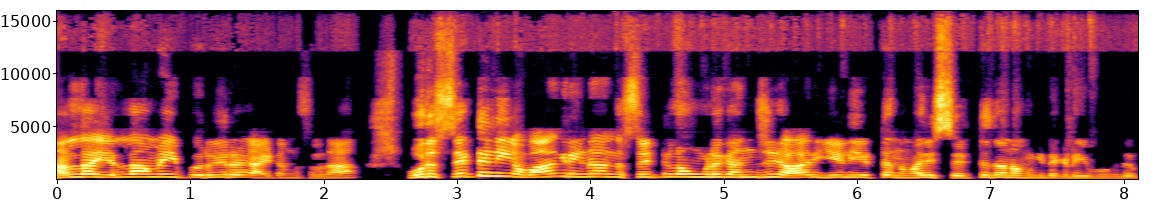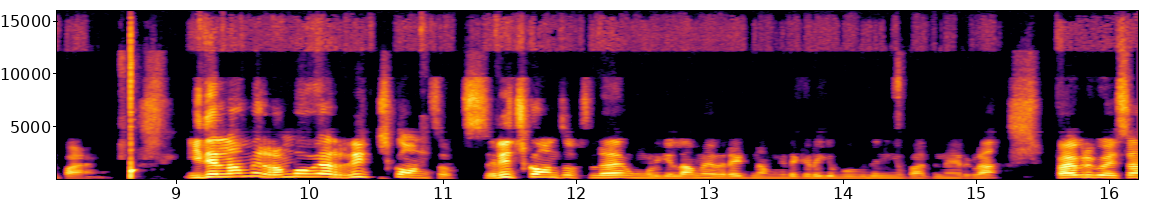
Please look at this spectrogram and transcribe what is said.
நல்லா எல்லாமே இப்போ இருக்கிற ஐட்டம்ஸ்ல தான். ஒரு செட்டு நீங்க வாங்குறீங்கன்னா அந்த செட்டுல உங்களுக்கு அஞ்சு ஆறு ஏழு எட்டு அந்த மாதிரி செட்டு தான் நம்ம கிட்ட கிடைக்க போகுது பாருங்க. இது எல்லாமே ரொம்பவே ரிச் கான்செப்ட்ஸ் ரிச் கான்செப்ட்ஸ்ல உங்களுக்கு எல்லாமே வெரைட்டி நம்ம கிட்ட கிடைக்க போகுது. நீங்க பார்த்துன்னே இருக்கலாம். ஃபேப்ரிக் வைஸா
